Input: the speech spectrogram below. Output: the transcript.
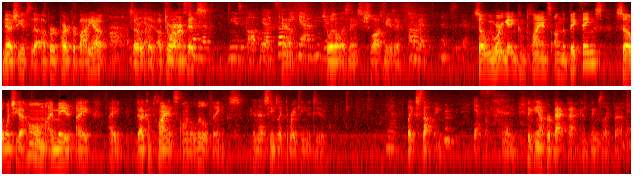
No, she gets the upper part of her body out, Uh, so yeah, yeah. like up to So her I armpits. turned the music off. I'm Yeah. like, sorry, Yeah. you can't have music. She wasn't listening, so she lost music. Um, Okay. No, sit there. So we weren't getting compliance on the big things. So when she got home, I made I I got compliance on the little things, and that seems like the right thing to do, Yeah. like stopping Yes. and picking up her backpack and things like that. Yeah.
